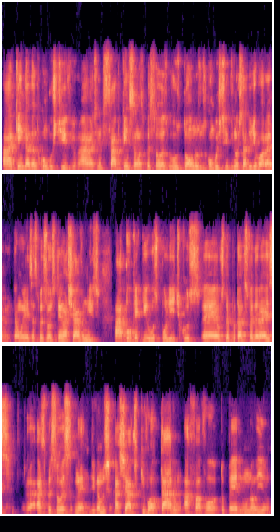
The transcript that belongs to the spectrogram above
Ah, quem está dando combustível? Ah, a gente sabe quem são as pessoas, os donos dos combustíveis no estado de Roraima. Então, essas pessoas têm a chave nisso. Ah, por que, que os políticos, eh, os deputados federais, as pessoas, né, digamos, acharam que votaram a favor do PL 191?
